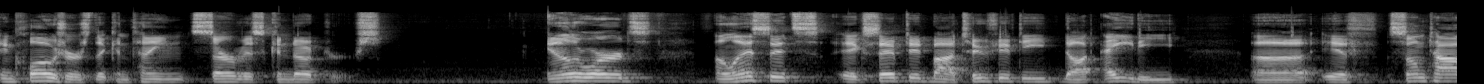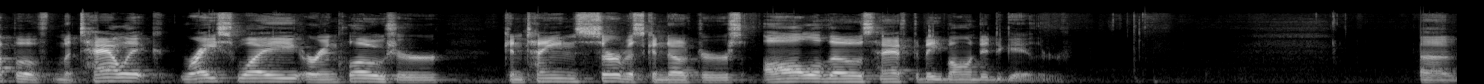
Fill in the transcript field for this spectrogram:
enclosures that contain service conductors. In other words, unless it's accepted by 250.80, uh, if some type of metallic raceway or enclosure contains service conductors, all of those have to be bonded together. Uh,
